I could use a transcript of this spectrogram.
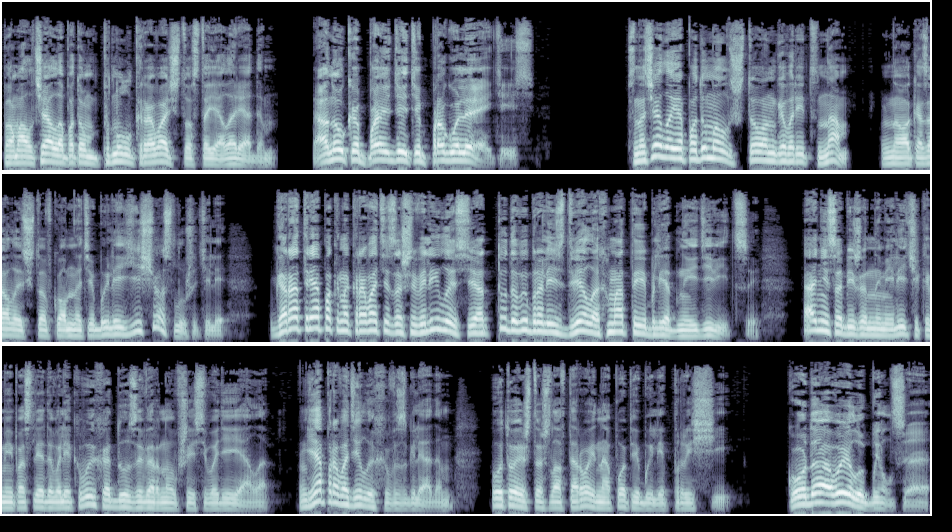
Помолчал, а потом пнул кровать, что стояла рядом. «А ну-ка, пойдите прогуляйтесь!» Сначала я подумал, что он говорит нам, но оказалось, что в комнате были еще слушатели. Гора тряпок на кровати зашевелилась, и оттуда выбрались две лохматые бледные девицы. Они с обиженными личиками последовали к выходу, завернувшись в одеяло. Я проводил их взглядом. У той, что шла второй, на попе были прыщи. «Куда вылупился?»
